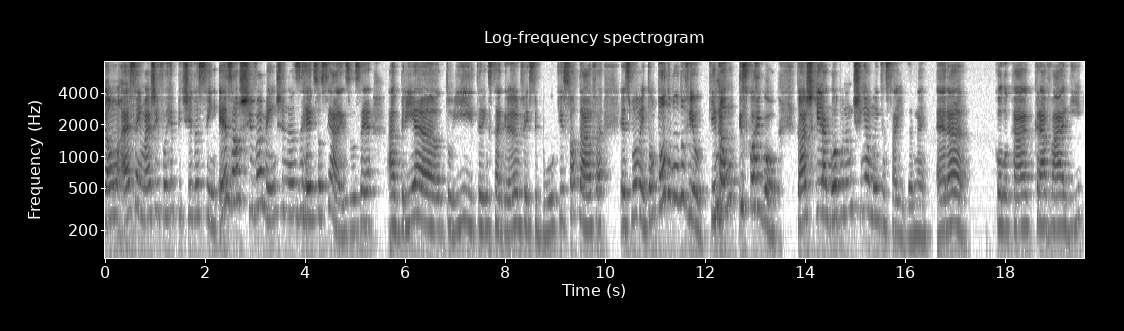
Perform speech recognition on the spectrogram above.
Então, essa imagem foi repetida assim exaustivamente nas redes sociais. Você abria Twitter, Instagram, Facebook e só dava esse momento. Então, todo mundo viu que não escorregou. Então, acho que a Globo não tinha muita saída, né? Era colocar, cravar ali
